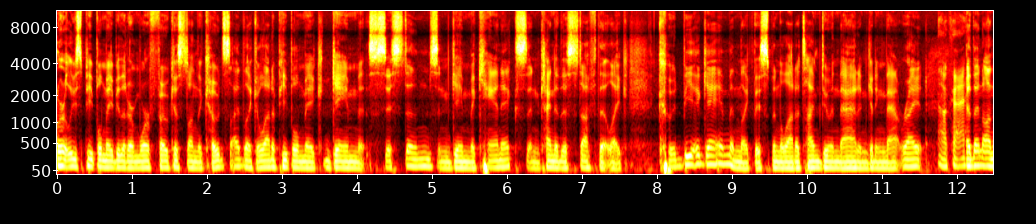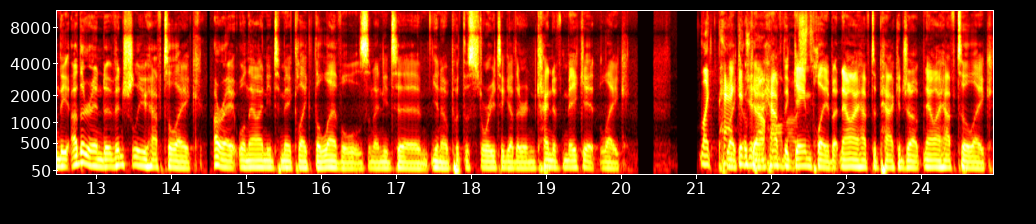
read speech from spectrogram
or at least people maybe that are more focused on the code side like a lot of people make game systems and game mechanics and kind of this stuff that like could be a game and like they spend a lot of time doing that and getting that right okay and then on the other end eventually you have to like all right well now i need to make like the levels and i need to you know put the story together and kind of make it like like package like okay, it I up. have the gameplay, but now I have to package up. Now I have to like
